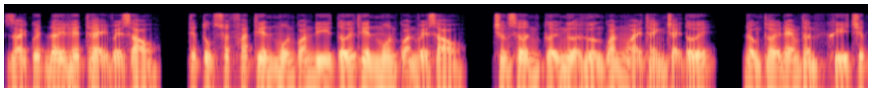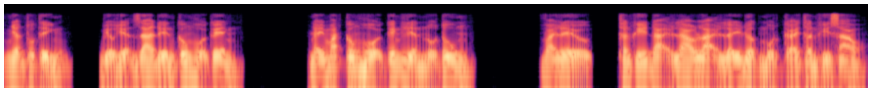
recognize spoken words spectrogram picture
Giải quyết đây hết thể về sau, tiếp tục xuất phát thiên môn quan đi tới thiên môn quan về sau, trương sơn cưỡi ngựa hướng quan ngoại thành chạy tới, đồng thời đem thần khí chiếc nhẫn thuộc tính, biểu hiện ra đến công hội kênh nháy mắt công hội kênh liền nổ tung. Vãi lều, thần khí đại lão lại lấy được một cái thần khí sao?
